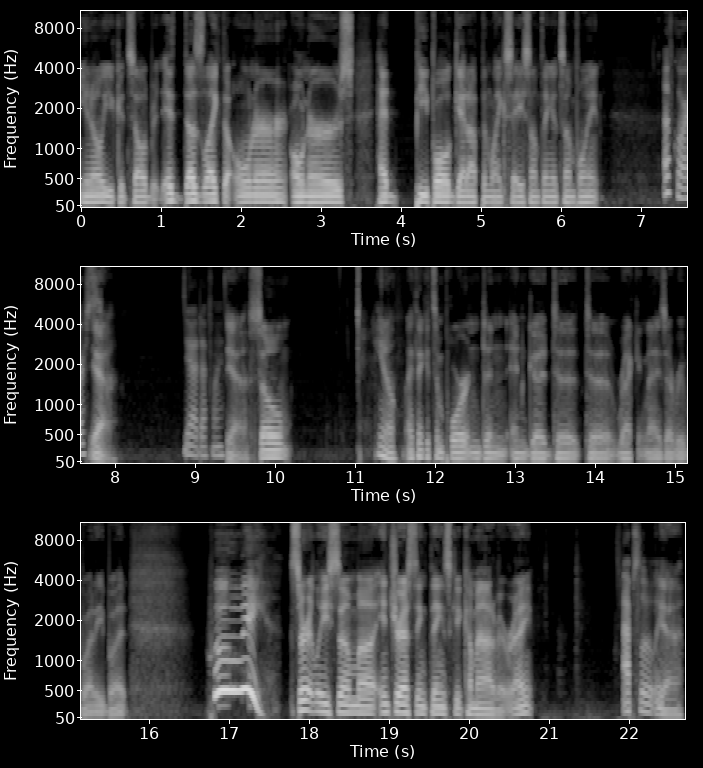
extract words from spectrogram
You know, you could celebrate. It does like the owner, owners, head people get up and like say something at some point. Of course. Yeah, Yeah, definitely. yeah. So, you know, I think it's important and, and good to to recognize everybody, but whoo certainly some uh, interesting things could come out of it, right? Absolutely. Yeah,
